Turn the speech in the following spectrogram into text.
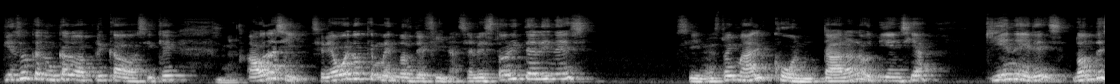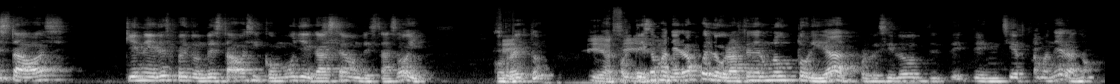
Pienso que nunca lo he aplicado, así que ahora sí, sería bueno que me, nos definas. El storytelling es, si no estoy mal, contar a la audiencia quién eres, dónde estabas, quién eres, pues dónde estabas y cómo llegaste a donde estás hoy. ¿Correcto? Sí, así de esa manera, pues lograr tener una autoridad, por decirlo de, en cierta manera, ¿no?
